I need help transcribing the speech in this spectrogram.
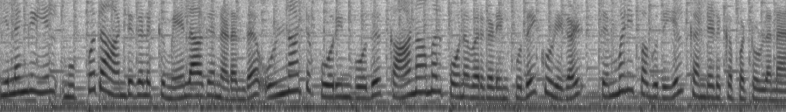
இலங்கையில் முப்பது ஆண்டுகளுக்கு மேலாக நடந்த உள்நாட்டு போரின் போது காணாமல் போனவர்களின் புதைக்குழிகள் செம்மணி பகுதியில் கண்டெடுக்கப்பட்டுள்ளன.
